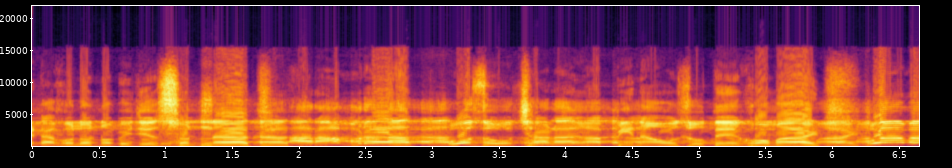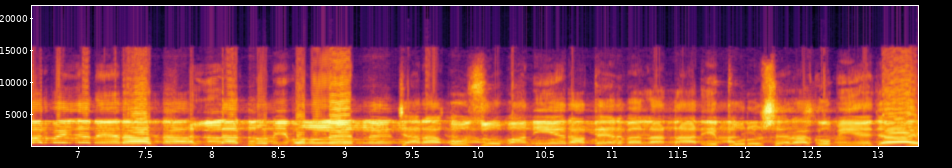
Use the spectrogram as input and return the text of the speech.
এটা হলো নবীজির সুন্নাত। আর আমরা ওযু ছাড়া বিনা ওযুতে ঘুমাই ও আমার ভাইজানেরা, আল্লাহর নবী বললেন, যারা ওযু বানিয়ে রাতের বেলা নারী পুরুষেরা ঘুমিয়ে যায়,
